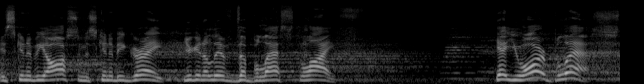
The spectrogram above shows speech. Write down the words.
It's going to be awesome, it's going to be great. You're going to live the blessed life. Yeah, you are blessed.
